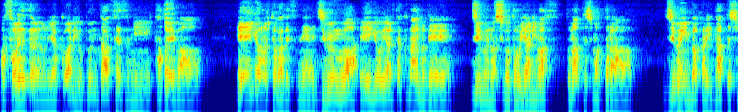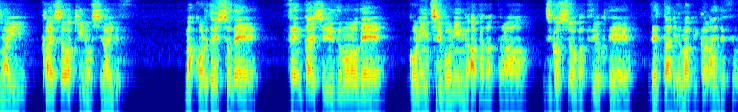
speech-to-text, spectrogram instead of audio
まあ、それぞれの役割を分担せずに例えば営業の人がですね自分は営業をやりたくないので自分の仕事をやりますとなってしまったら自分員ばかりになってしまい会社は機能しないです、まあ、これと一緒で戦隊シリーズもので5人中5人が赤だったら自己主張が強くて絶対にうまくいかないんですよ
